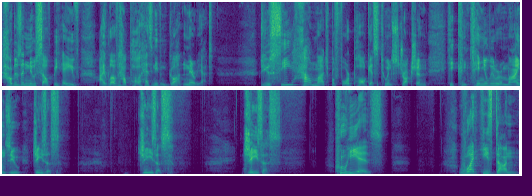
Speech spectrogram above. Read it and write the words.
How does a new self behave? I love how Paul hasn't even gotten there yet. Do you see how much before Paul gets to instruction, he continually reminds you Jesus, Jesus, Jesus who he is, what he's done,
